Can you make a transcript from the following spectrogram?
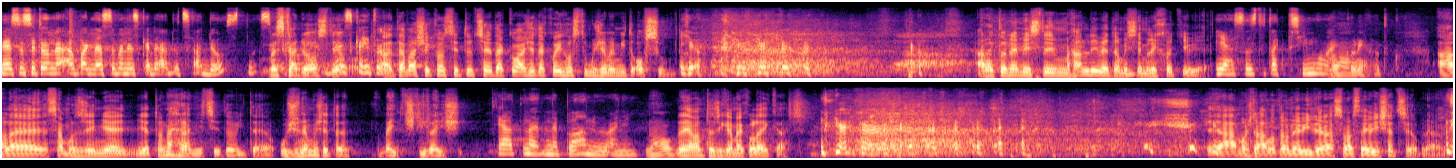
Já jsem si to naopak na sebe dneska dala docela dost. Dneska dost, jo. Dneska je to... Ale ta vaše konstituce je taková, že takových hostů můžeme mít osm. Jo. Ale to nemyslím handlivě, to myslím lichotivě. Já jsem to tak přijmula No. no. jako lichotku. Ale samozřejmě je to na hranici, to víte. Jo. Už nemůžete být štíhlejší. Já to ne, neplánuju ani. No, já vám to říkám jako lékař. Já možná o tom nevíte, ale já jsem vás tady vyšetřil právě.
